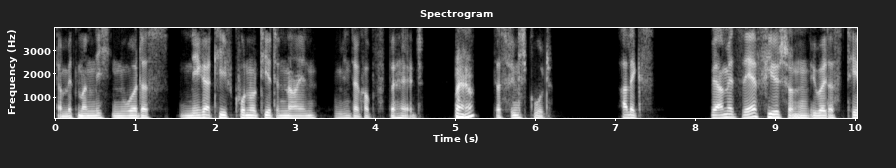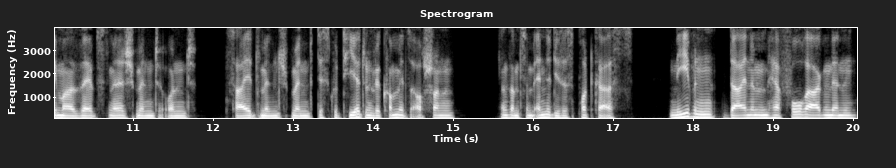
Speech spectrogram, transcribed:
damit man nicht nur das negativ konnotierte Nein im Hinterkopf behält. Ja. Das finde ich gut. Alex, wir haben jetzt sehr viel schon über das Thema Selbstmanagement und Zeitmanagement diskutiert und wir kommen jetzt auch schon langsam zum Ende dieses Podcasts. Neben deinem hervorragenden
